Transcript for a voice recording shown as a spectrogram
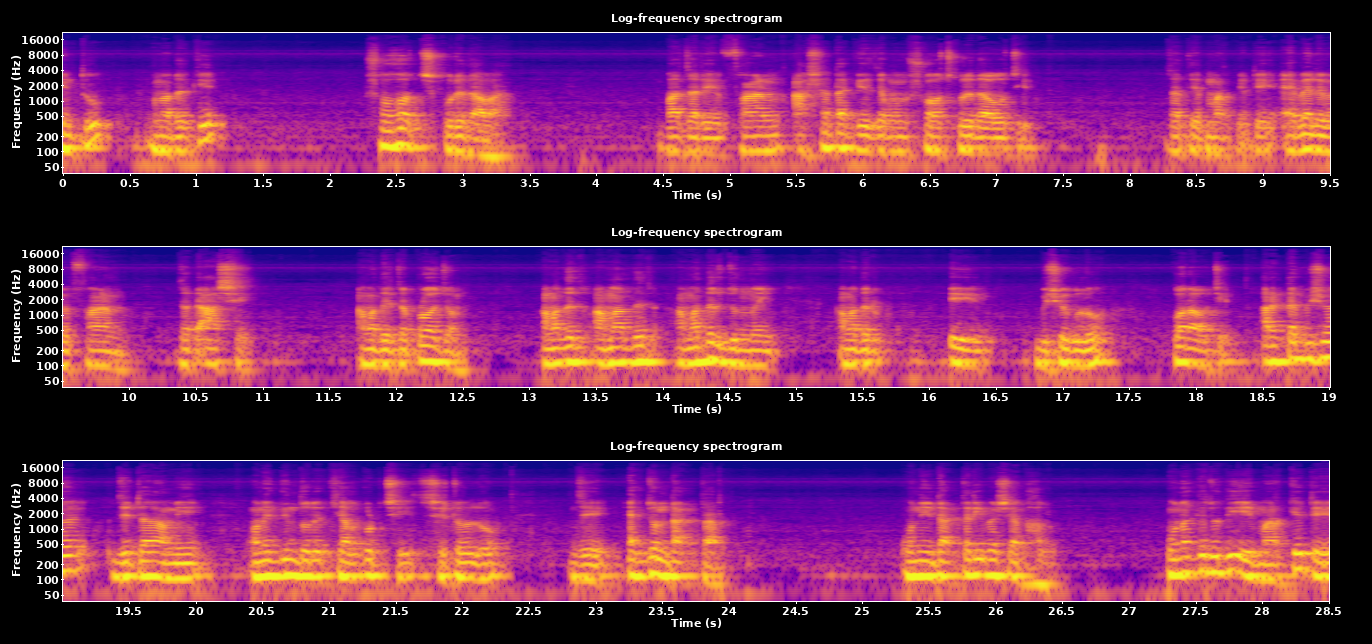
কিন্তু ওনাদেরকে সহজ করে দেওয়া বাজারে ফান্ড আসাটাকে যেমন সহজ করে দেওয়া উচিত যাতে মার্কেটে অ্যাভেলেবেল ফান্ড যাতে আসে আমাদের এটা প্রয়োজন। আমাদের আমাদের আমাদের জন্যই আমাদের এই বিষয়গুলো করা উচিত। আরেকটা বিষয় যেটা আমি অনেক দিন ধরে খেয়াল করছি, সেটা হলো যে একজন ডাক্তার, উনি ডাক্তারি পেশায় ভালো। ওনাকে যদি এই মার্কেটে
